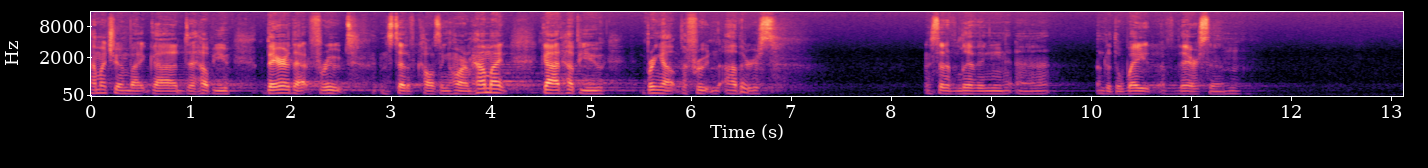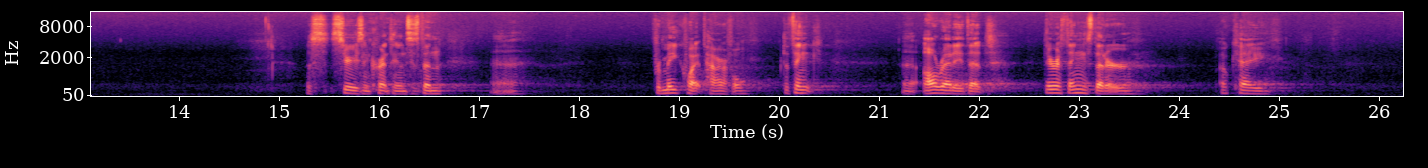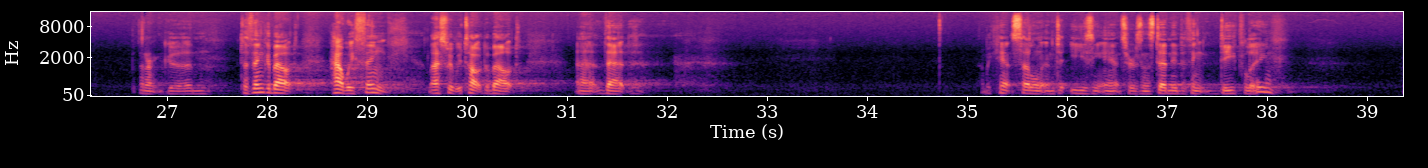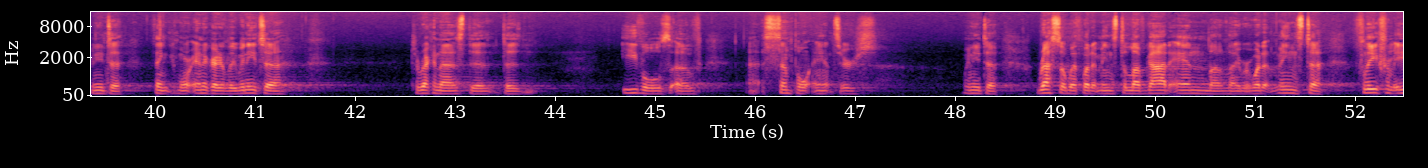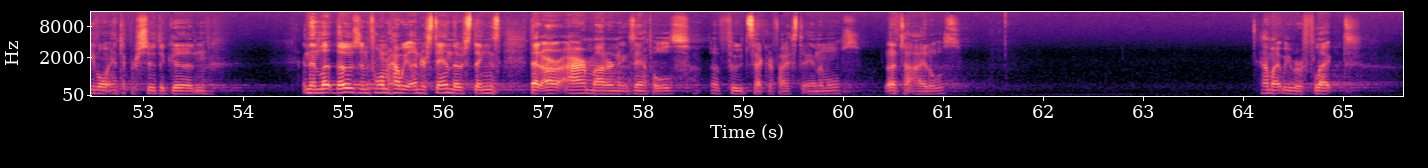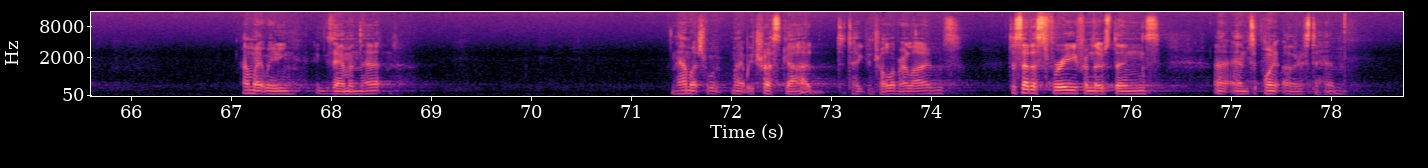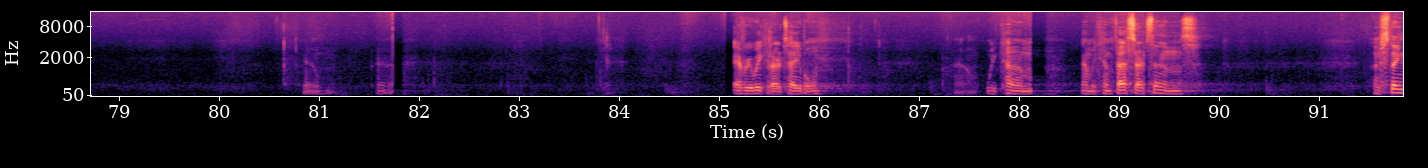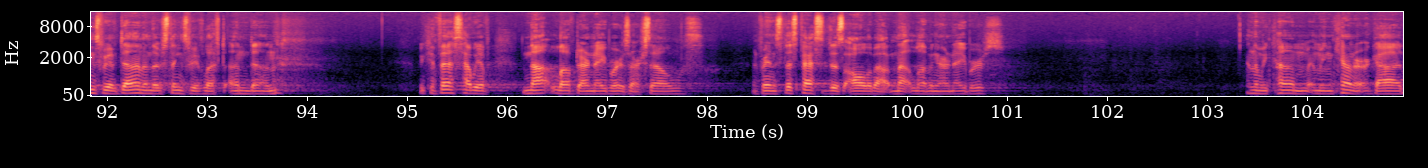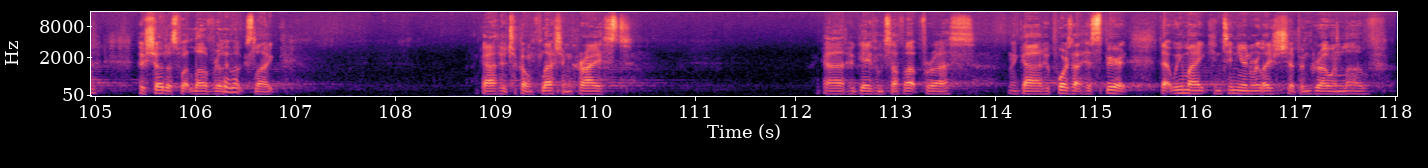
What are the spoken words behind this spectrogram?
How might you invite God to help you bear that fruit instead of causing harm? How might God help you bring out the fruit in others instead of living uh, under the weight of their sin? This series in Corinthians has been, uh, for me, quite powerful to think uh, already that there are things that are okay, but that aren't good. To think about how we think Last week we talked about uh, that we can't settle into easy answers. Instead, need to think deeply. We need to think more integratively. We need to, to recognize the, the evils of uh, simple answers. We need to wrestle with what it means to love God and love labor, what it means to flee from evil and to pursue the good. And then let those inform how we understand those things that are our modern examples of food sacrificed to animals, uh, to idols. How might we reflect? How might we examine that? And how much might we trust God to take control of our lives, to set us free from those things, uh, and to point others to Him? You know, every week at our table, we come and we confess our sins. Those things we have done and those things we have left undone. We confess how we have not loved our neighbor as ourselves. And friends, this passage is all about not loving our neighbors. And then we come and we encounter a God who showed us what love really looks like. A God who took on flesh in Christ. A God who gave himself up for us and a God who pours out his Spirit that we might continue in relationship and grow in love.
